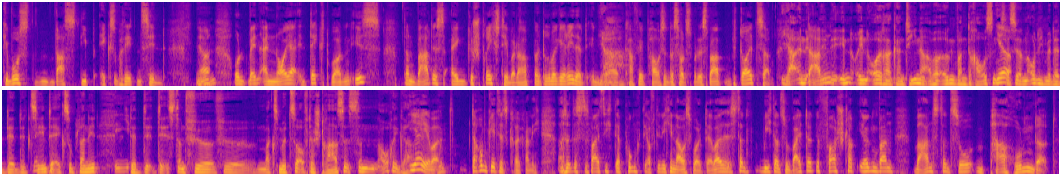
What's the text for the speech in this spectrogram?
gewusst, was die Exoplaneten sind. Ja, und wenn ein neuer entdeckt worden ist, dann war das ein Gesprächsthema. Da hat man drüber geredet in Ja. der Kaffeepause, das sonst, das war bedeutsam. Ja, in, dann, in, in eurer Kantine, aber irgendwann draußen Ja. ist das ja dann auch nicht mehr der, der, der zehnte Exoplanet. Der, der, der ist dann für, für Max Mütze auf der Straße, ist dann auch egal. Ja, ja, aber darum geht es jetzt gerade gar nicht. Also das, das war jetzt nicht der Punkt, auf den ich hinaus wollte. Aber es ist dann, wie ich dann so weiter geforscht habe, irgendwann waren es dann so ein paar hundert.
